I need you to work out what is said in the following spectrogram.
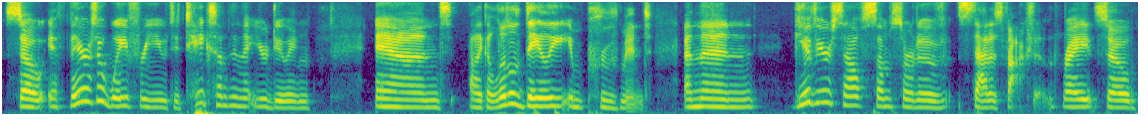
So, if there's a way for you to take something that you're doing and like a little daily improvement, and then give yourself some sort of satisfaction, right? So,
